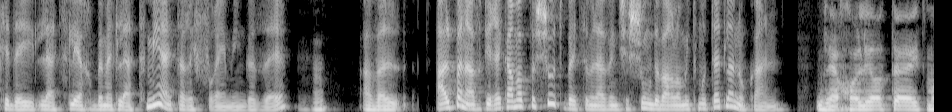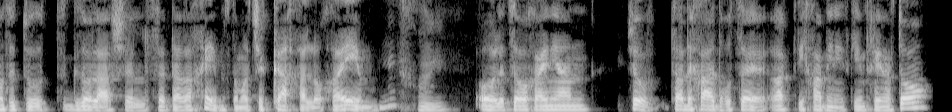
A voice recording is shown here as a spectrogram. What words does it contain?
כדי להצליח באמת להטמיע את הרפריימינג הזה, אבל על פניו תראה כמה פשוט בעצם להבין ששום דבר לא מתמוטט לנו כאן. זה יכול להיות uh, התמוטטות גדולה של סט ערכים, זאת אומרת שככה לא חיים. נכון. או לצורך העניין, שוב, צד אחד רוצה רק פתיחה מינית, כי מבחינתו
